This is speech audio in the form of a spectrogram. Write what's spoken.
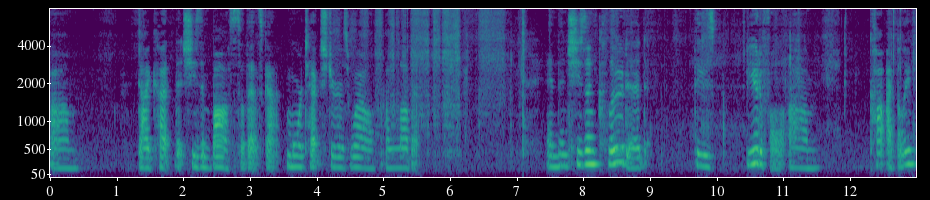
um, die cut that she's embossed, so that's got more texture as well. I love it. And then she's included these beautiful, um, I believe,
